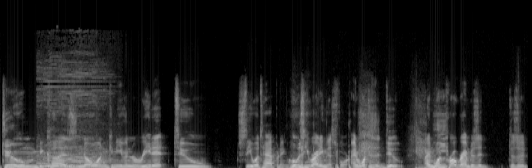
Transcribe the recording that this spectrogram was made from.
Doom because no one can even read it to see what's happening. Who is he writing this for? And what does it do? And what The- program does it does it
